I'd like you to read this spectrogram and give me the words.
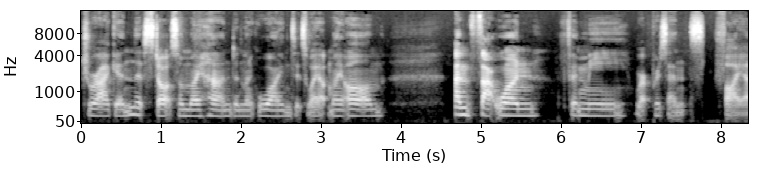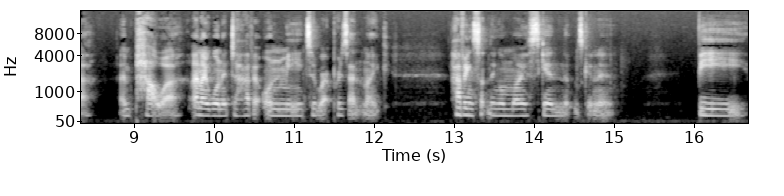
dragon that starts on my hand and like winds its way up my arm. And that one for me represents fire and power. And I wanted to have it on me to represent like having something on my skin that was gonna be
